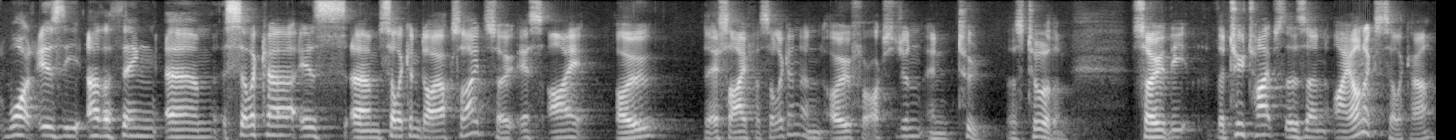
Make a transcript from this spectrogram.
what is the other thing? Um, silica is um, silicon dioxide, so SiO, the Si for silicon and O for oxygen, and two. There's two of them. So, the, the two types there's an ionic silica,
